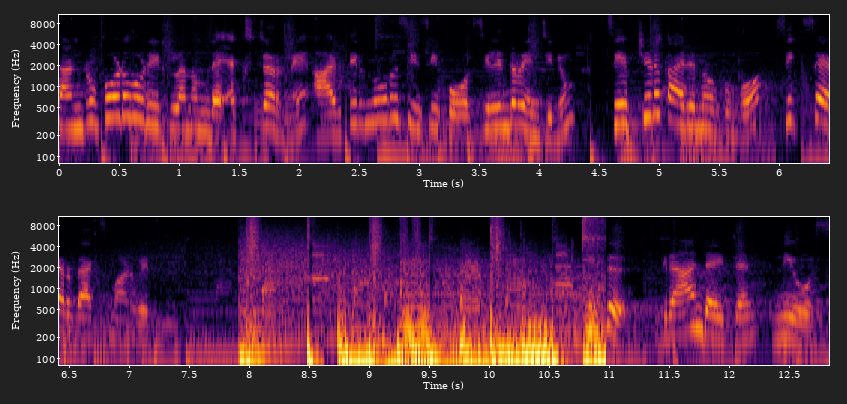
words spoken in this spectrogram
സൺറൂഫോട് കൂടിയിട്ടുള്ള നമ്മുടെ എക്സ്റ്ററിന് ആയിരത്തി ഇരുന്നൂറ് സി സി ഫോർ സിലിണ്ടർ എഞ്ചിനും സേഫ്റ്റിയുടെ കാര്യം നോക്കുമ്പോൾ സിക്സ് എയർ ബാഗ്സുമാണ് വരുന്നത്. ഇത് ഗ്രാൻഡ് ഐറ്റൻ നിയോസ്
